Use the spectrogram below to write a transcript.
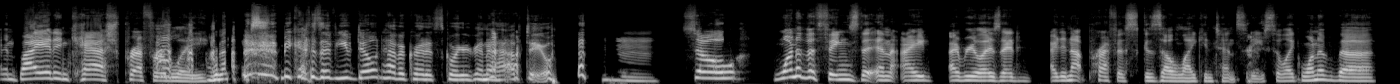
and buy it in cash, preferably. because if you don't have a credit score, you're going to have to. Hmm. So one of the things that, and I, I realized I, I did not preface gazelle-like intensity. So like one of the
